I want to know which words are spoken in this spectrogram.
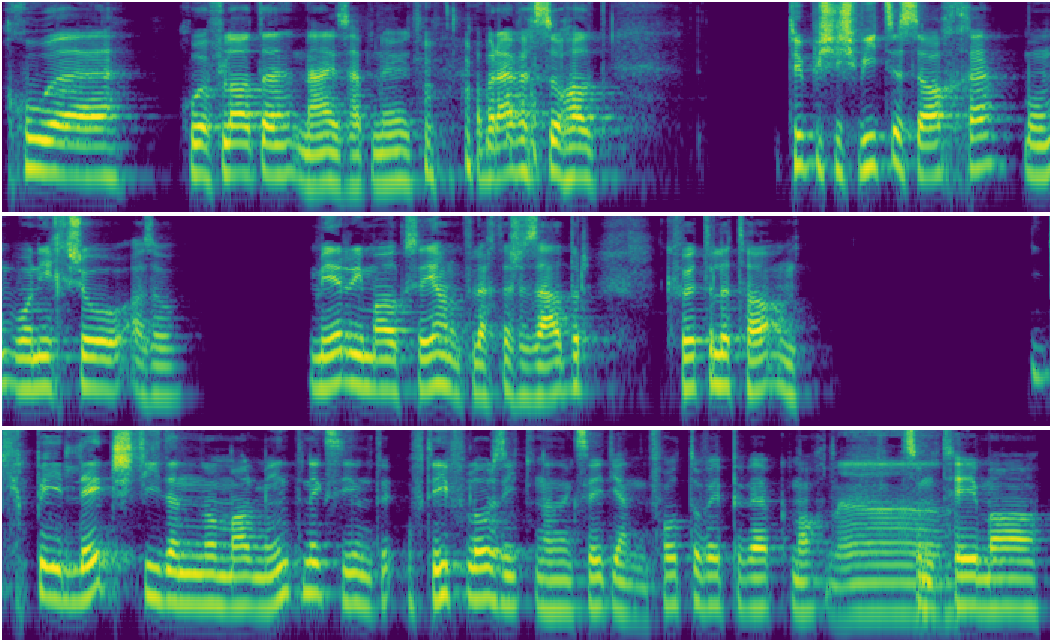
Kuh, Kuhfladen. Nein, das habe ich nicht. Aber einfach so halt typische Schweizer Sachen, wo, wo ich schon, also, mehrere Mal gesehen habe und vielleicht auch schon selber gefüttert habe. Und ich bin letzte dann noch mal im Internet und auf der Iflor-Seite und habe dann gesehen, die haben einen Fotowettbewerb gemacht Ah. zum Thema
